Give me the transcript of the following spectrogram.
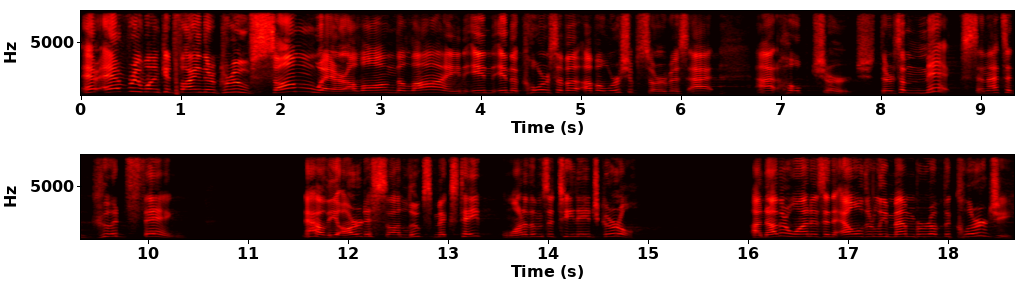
Everyone can find their groove somewhere along the line in, in the course of a, of a worship service at, at Hope Church. There's a mix, and that's a good thing. Now, the artists on Luke's mixtape, one of them's a teenage girl. Another one is an elderly member of the clergy.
